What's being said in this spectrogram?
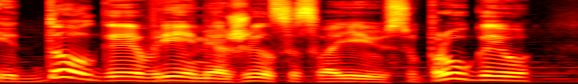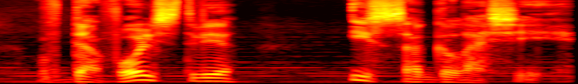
и долгое время жил со своей супругою в довольстве и согласии.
